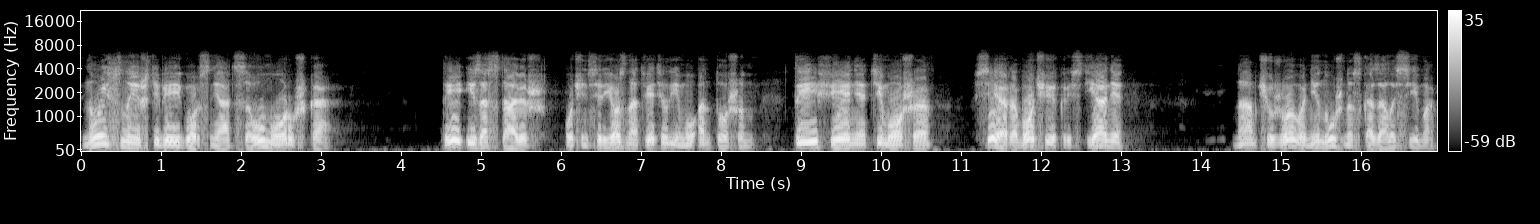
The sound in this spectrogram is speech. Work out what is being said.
Ну и сны ж тебе, Егор, снятся, уморушка. Ты и заставишь, очень серьезно ответил ему Антошин. Ты, Феня, Тимоша, все рабочие, крестьяне. Нам чужого не нужно, сказала Сима.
